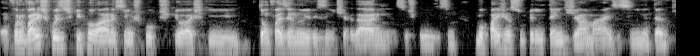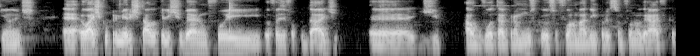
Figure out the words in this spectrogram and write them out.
é, foram várias coisas que rolaram assim aos poucos que eu acho que estão fazendo eles enxergarem essas coisas assim meu pai já super entende já mais, assim, até do que antes. É, eu acho que o primeiro estalo que eles tiveram foi eu fazer faculdade é, de algo voltado para música. Eu sou formado em produção fonográfica,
